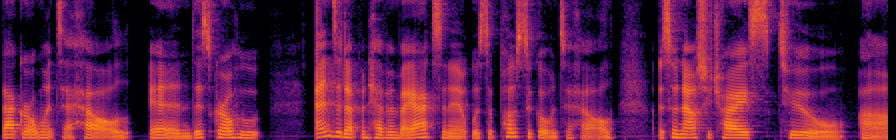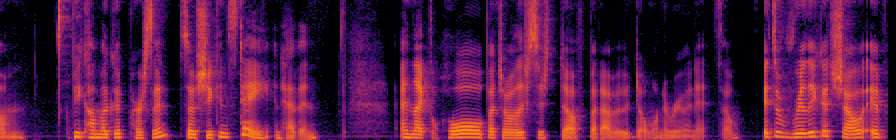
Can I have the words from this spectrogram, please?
that girl went to hell, and this girl who ended up in heaven by accident was supposed to go into hell. So now she tries to um, become a good person so she can stay in heaven. And like a whole bunch of other stuff, but I don't want to ruin it. So it's a really good show. If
